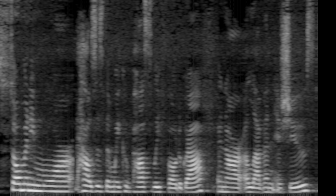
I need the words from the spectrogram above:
so many more houses than we could possibly photograph in our 11 issues.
